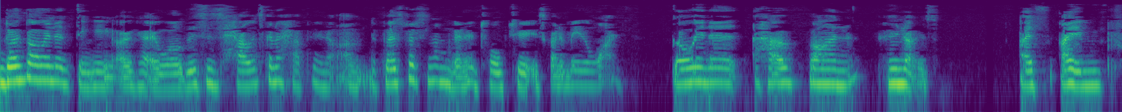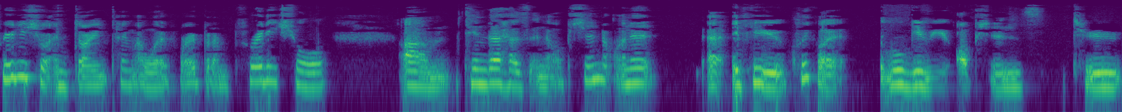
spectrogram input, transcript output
Don't go in and thinking, okay, well, this is how it's going to happen. Um, the first person I'm going to talk to is going to be the one. Go in it, have fun. Who knows? I, I'm pretty sure, and don't take my word for it, but I'm pretty sure, um, Tinder has an option on it. Uh, if you click on it, it will give you options to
